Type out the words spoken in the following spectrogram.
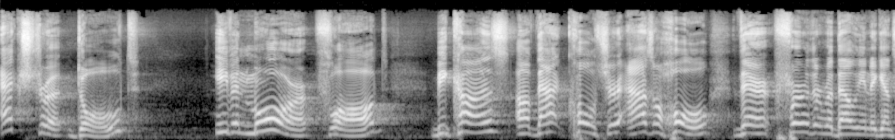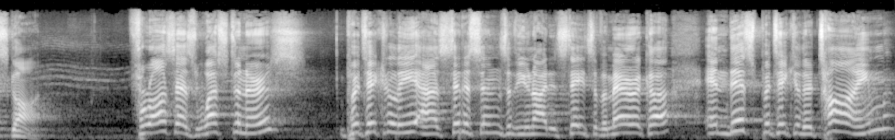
extra dulled, even more flawed, because of that culture as a whole, their further rebellion against God. For us as Westerners, particularly as citizens of the United States of America, in this particular time,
